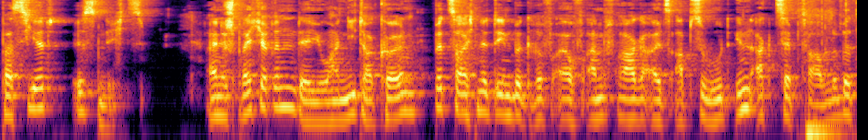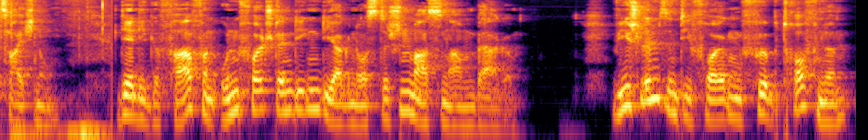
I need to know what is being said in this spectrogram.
Passiert ist nichts. Eine Sprecherin der Johanniter Köln bezeichnet den Begriff auf Anfrage als absolut inakzeptable Bezeichnung, der die Gefahr von unvollständigen diagnostischen Maßnahmen berge. Wie schlimm sind die Folgen für Betroffene,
